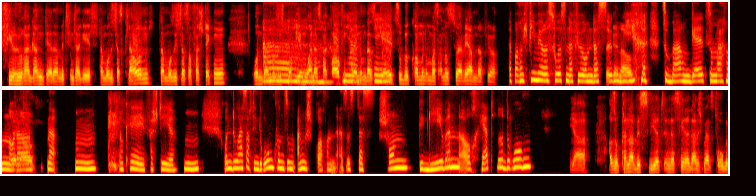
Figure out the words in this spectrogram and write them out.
viel höherer Gang, der da mit hintergeht. Da muss ich das klauen, da muss ich das noch verstecken und dann ah, muss ich es noch irgendwo anders ah, verkaufen ja, können, um das ja, Geld zu bekommen, um was anderes zu erwerben dafür. Da brauche ich viel mehr Ressourcen dafür, um das irgendwie genau. zu barem Geld zu machen genau. oder. Ja. Mhm. Okay, verstehe. Mhm. Und du hast auch den Drogenkonsum angesprochen. Also ist das schon gegeben, auch härtere Drogen? Ja, also Cannabis wird in der Szene gar nicht mehr als Droge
